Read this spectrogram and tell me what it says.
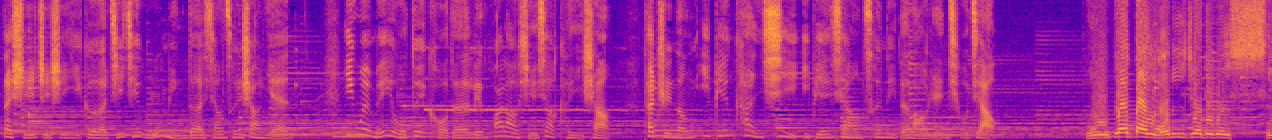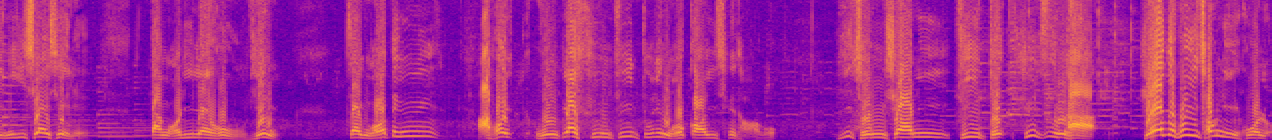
那时只是一个籍籍无名的乡村少年，因为没有对口的莲花落学校可以上，他只能一边看戏一边向村里的老人求教。洪彪到我里叫那个行医先生的，到我里来和武警，在我等于阿婆洪彪选举都是我搞一切套路，你从小呢举读书子啊，现在可以唱莲花落。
